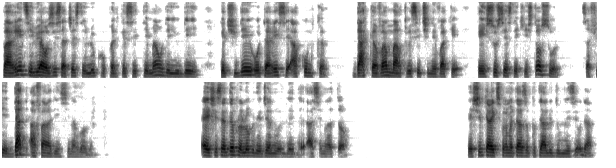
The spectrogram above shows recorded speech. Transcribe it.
Părinții lui au zis aceste lucruri pentru că se temeau de iudei, căci iudeii o tărese acum că dacă va mărturisi cineva că, că Isus este Hristosul, să fie dat afară din sinagogă. Ei, și se întâmplă lucruri de genul de, de asemănător. Creștini care experimentează puterea lui Dumnezeu, dar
